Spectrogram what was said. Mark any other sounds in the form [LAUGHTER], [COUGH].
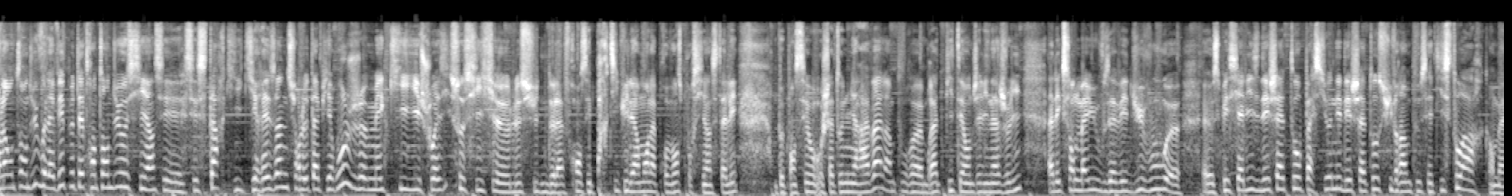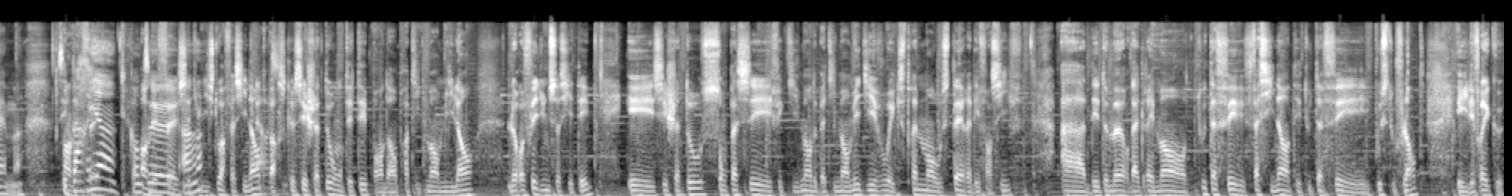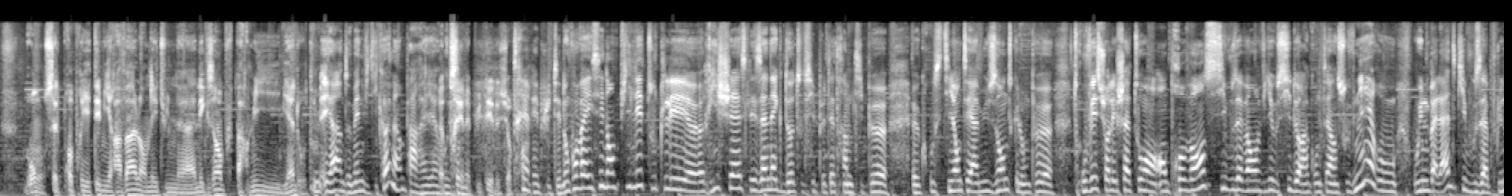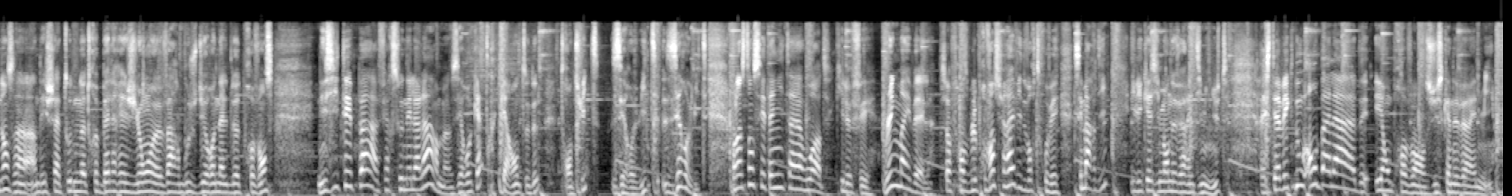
On l'a entendu, vous l'avez peut-être entendu aussi, hein, ces, stars qui, résonnent sur le tapis rouge, mais qui choisissent aussi euh, le sud de la France et particulièrement la Provence pour s'y installer. On peut penser au, château de Miraval hein, pour euh, Brad Pitt et Angelina Jolie. Alexandre Mahut, vous avez dû, vous, euh, spécialiste des châteaux, passionné des châteaux, suivre un peu cette histoire quand même. C'est pas rien. Quand, en effet, c'est hein. une histoire fascinante parce que ces châteaux ont été pendant pratiquement mille ans le reflet d'une société. Et ces châteaux sont passés effectivement de bâtiments médiévaux extrêmement austères et défensifs à des demeures d'agrément tout à fait fascinantes et tout à fait époustouflantes. Et il est vrai que bon, cette propriété Miraval en est une, un exemple parmi bien d'autres. Et un domaine viticole, hein, par ailleurs. Très réputé de surcroît. Très réputé. Donc on va essayer d'empiler toutes les euh, richesses, les anecdotes aussi peut-être un petit peu euh, croustillantes et amusantes que l'on peut euh, trouver sur les châteaux en, en, Provence. Si vous avez envie aussi de raconter un souvenir ou, ou une balade qui vous a plu dans un, des châteaux de notre belle région, Var, Bouches-du-Rhône, Alpes de Provence, N'hésitez pas à faire sonner l'alarme 04 42 38 08 08. Pour l'instant, c'est Anita Award qui le fait. Ring My Bell sur France Bleu Provence. Je suis ravie de vous retrouver. C'est mardi, il est quasiment 9h10 Restez avec nous en balade et en Provence jusqu'à 9h30.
